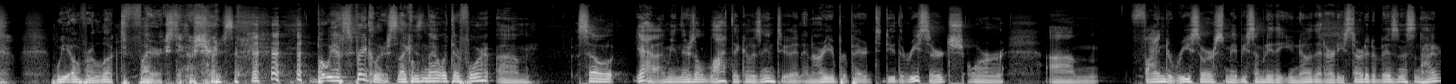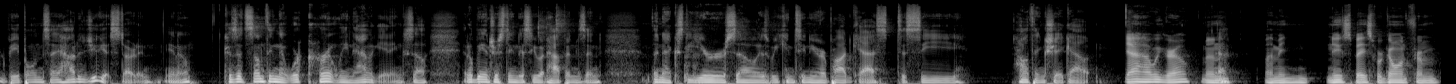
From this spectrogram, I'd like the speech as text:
we overlooked fire extinguishers, but we have sprinklers. Like, isn't that what they're for? Um, so yeah, I mean, there's a lot that goes into it, and are you prepared to do the research or um, find a resource, maybe somebody that you know that already started a business and hired people, and say, how did you get started? You know. Because it's something that we're currently navigating. So it'll be interesting to see what happens in the next year or so as we continue our podcast to see how things shake out. Yeah, how we grow. And Yeah. I mean, new space. We're going from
